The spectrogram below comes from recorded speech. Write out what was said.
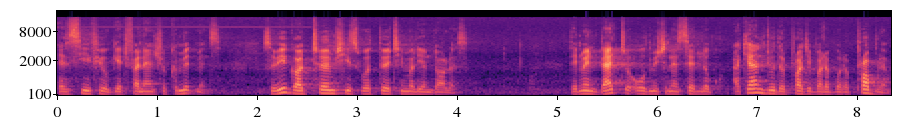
and see if you'll get financial commitments. So we got term sheets worth $30 million. Then went back to Old Mutual and said, look, I can't do the project, but I've got a problem.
